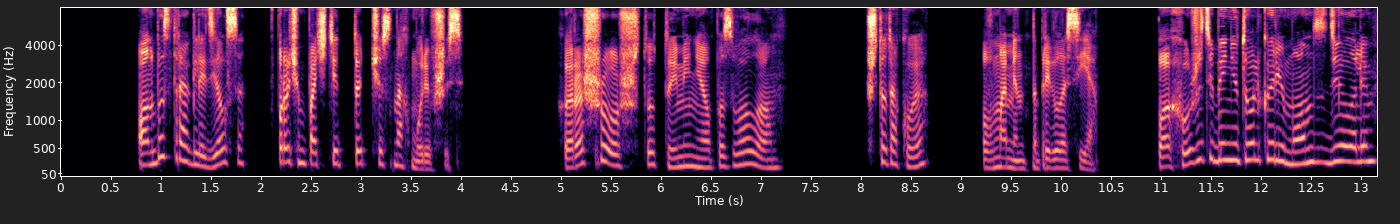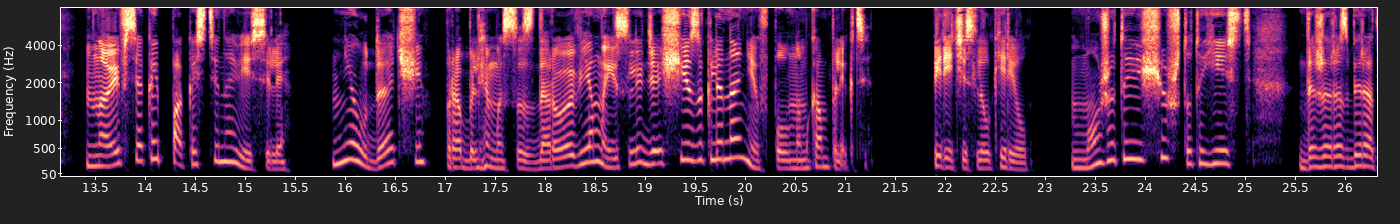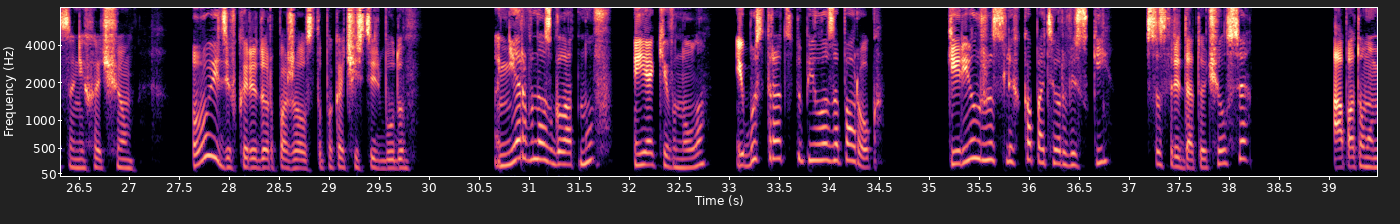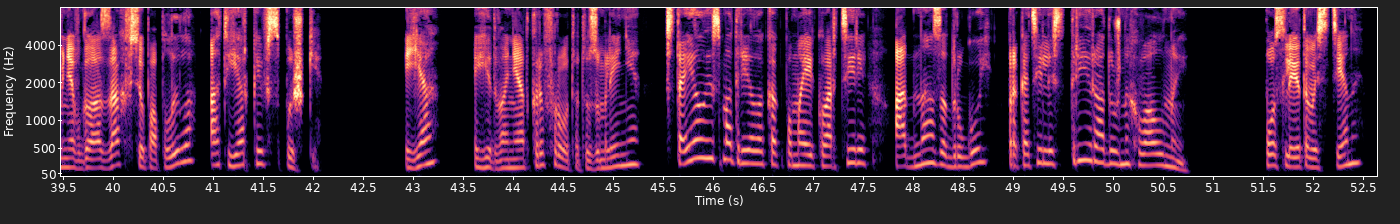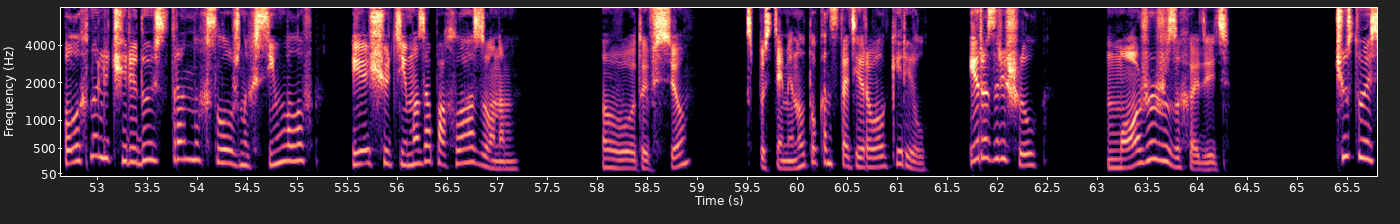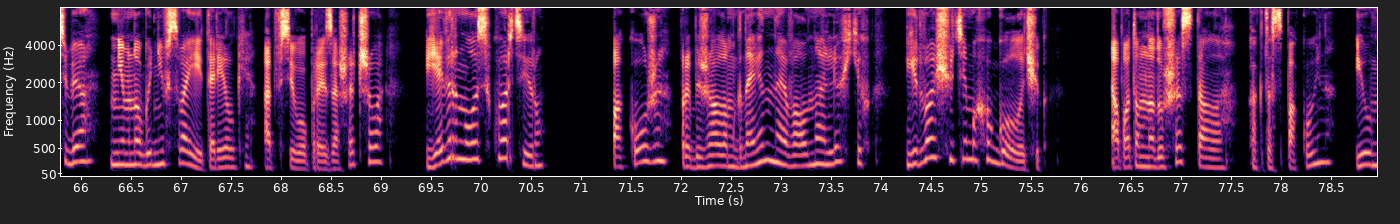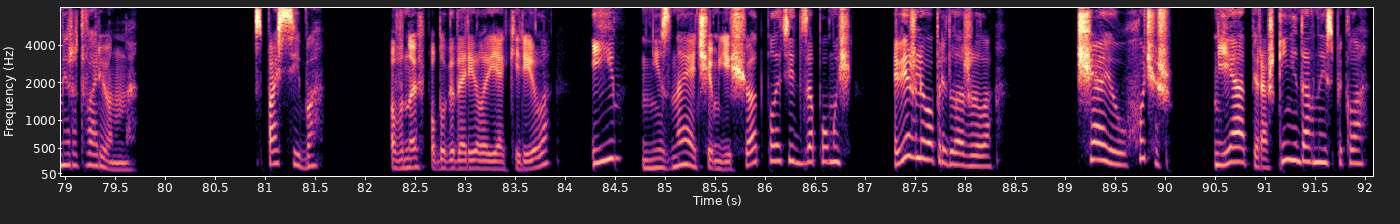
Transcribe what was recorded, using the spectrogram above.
Он быстро огляделся, впрочем, почти тотчас нахмурившись. «Хорошо, что ты меня позвала». «Что такое?» — в момент напряглась я. «Похоже, тебе не только ремонт сделали, но и всякой пакости навесили. Неудачи, проблемы со здоровьем и следящие заклинания в полном комплекте», — перечислил Кирилл. «Может, и еще что-то есть. Даже разбираться не хочу. Выйди в коридор, пожалуйста, пока чистить буду». Нервно сглотнув, я кивнула и быстро отступила за порог. Кирилл же слегка потер виски, сосредоточился — а потом у меня в глазах все поплыло от яркой вспышки. Я, едва не открыв рот от изумления, стояла и смотрела, как по моей квартире одна за другой прокатились три радужных волны. После этого стены полыхнули чередой странных сложных символов и ощутимо запахло озоном. «Вот и все», — спустя минуту констатировал Кирилл и разрешил. «Можешь заходить». Чувствуя себя немного не в своей тарелке от всего произошедшего, я вернулась в квартиру. По коже пробежала мгновенная волна легких, едва ощутимых иголочек, а потом на душе стало как-то спокойно и умиротворенно. «Спасибо», — вновь поблагодарила я Кирилла и, не зная, чем еще отплатить за помощь, вежливо предложила. «Чаю хочешь? Я пирожки недавно испекла».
